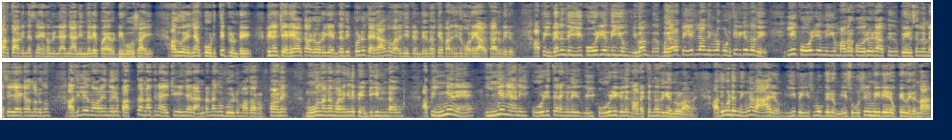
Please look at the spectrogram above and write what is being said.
ഭർത്താവിന്റെ സ്നേഹമില്ല ഞാൻ ഇന്നലെ പോയ ഡിവോഴ്സ് ആയി. അതുപോലെ ഞാൻ കൊടുത്തിട്ടുണ്ട്. പിന്നെ ചെറിയ ആൾക്കാരോട് എന്റെ ഇപ്പോഴും തരാന്ന് പറഞ്ഞിട്ടുണ്ട് എന്നൊക്കെ പറഞ്ഞിട്ട് കുറെ ആൾക്കാർ വരും. അപ്പോൾ ഇവൻ എന്ത് ഈ കോഴി എന്ത് ചെയ്യും? ഇവൻ വേറെ പേരിലാണ് ഇവിടെ കൊടുത്തിരിക്കുന്നത്. ഈ കോഴി എന്ത് ചെയ്യും? അവർക്ക് ഓരോരാൾക്ക് പേഴ്സണൽ മെസ്സേജ് അയക്കാൻ തുടങ്ങും. അതിലെന്ന് പറയുന്ന ഒരു പത്തെണ്ണത്തിന് അയച്ചു കഴിഞ്ഞാൽ രണ്ടെണ്ണം വീടും അത് ഉറപ്പാണ്. മൂന്നെണ്ണം വേണമെങ്കിൽ പെൻഡിങ്ങിൽ ഉണ്ടാവും അപ്പോൾ ഇങ്ങനെ ഇങ്ങനെയാണ് ഈ കോഴിത്തരങ്ങൾ ഈ കോഴികൾ നടക്കുന്നത് എന്നുള്ളതാണ്. അതുകൊണ്ട് നിങ്ങൾ ആരും ഈ ഫേസ്ബുക്കിലും ഈ സോഷ്യൽ മീഡിയയിലൊക്കെ വരുന്ന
